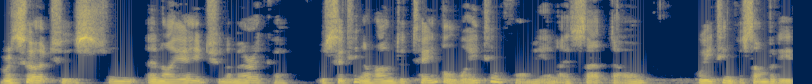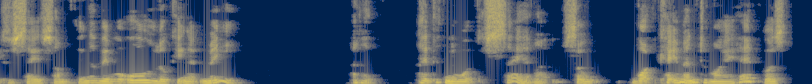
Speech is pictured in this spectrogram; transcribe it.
researchers from NIH in America were sitting around a table waiting for me, and I sat down, waiting for somebody to say something, and they were all looking at me. And I didn't know what to say. And I, so what came into my head was,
